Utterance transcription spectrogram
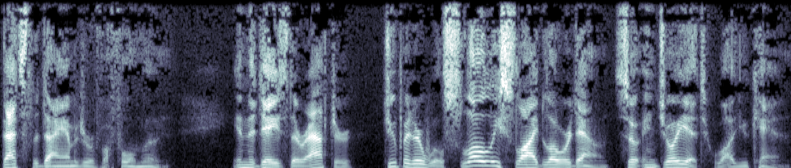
That's the diameter of a full moon. In the days thereafter, Jupiter will slowly slide lower down, so enjoy it while you can.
